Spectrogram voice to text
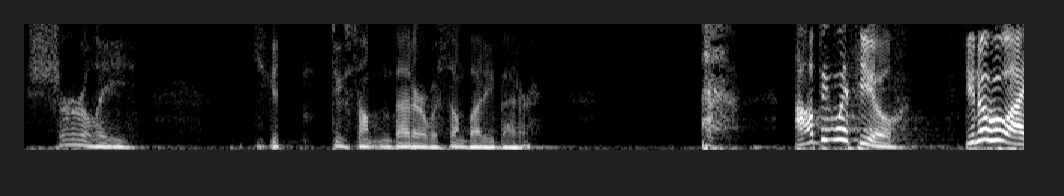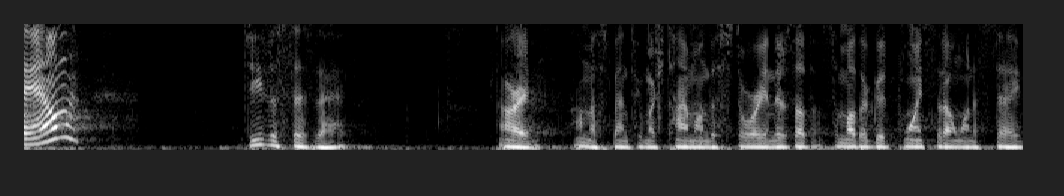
Surely you could do something better with somebody better. I'll be with you. Do you know who I am? Jesus says that. All right, I'm going to spend too much time on this story, and there's other, some other good points that I want to say.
